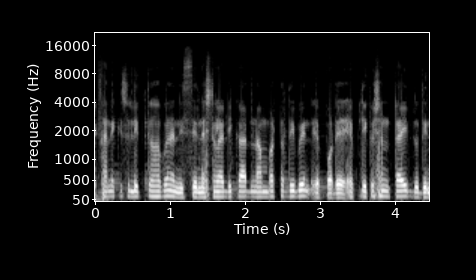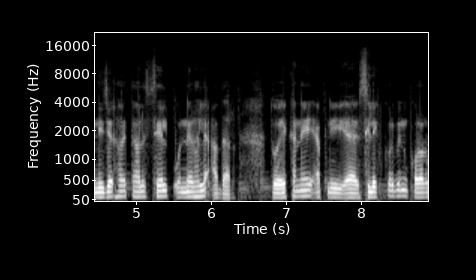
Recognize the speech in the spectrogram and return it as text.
এখানে কিছু লিখতে হবে না, নিচে ন্যাশনাল আইডি কার্ড নাম্বারটা দিবেন, এরপরে অ্যাপ্লিকেশন টাইপ যদি নিজের হয় তাহলে সেলফ অন্যের হলে আদার তো এখানে আপনি সিলেক্ট করবেন, করার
